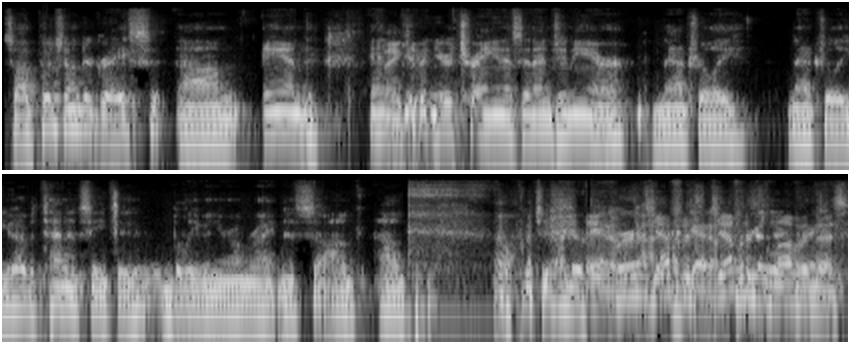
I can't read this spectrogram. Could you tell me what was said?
So I put you under grace, um, and and Thank given you. your training as an engineer, naturally, naturally, you have a tendency to believe in your own rightness. So I'll I'll I'll put you under. Get 'em, further- Doc. Jeff is Jeff is loving this.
